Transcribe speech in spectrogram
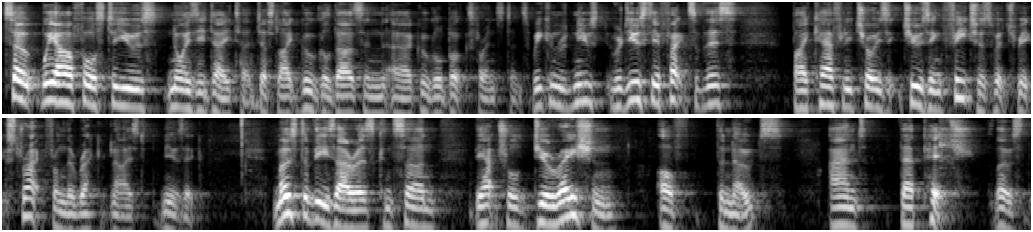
So we are forced to use noisy data, just like Google does in uh, Google Books, for instance. We can reduce, reduce the effects of this by carefully choosing features which we extract from the recognized music. Most of these errors concern the actual duration of the notes and their pitch, those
